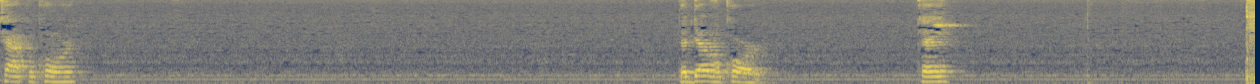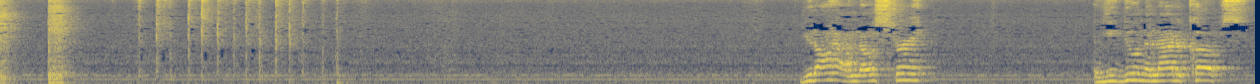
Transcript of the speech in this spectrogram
Capricorn. the devil card. Okay? You don't have no strength. And you doing the Knight of Cups,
